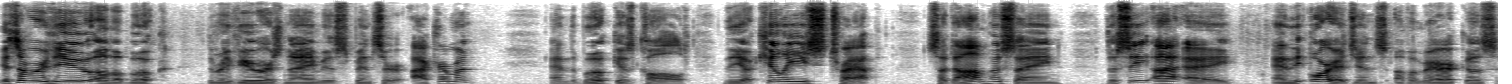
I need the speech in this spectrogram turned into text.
It's a review of a book. The reviewer's name is Spencer Ackerman, and the book is called The Achilles Trap Saddam Hussein, the CIA, and the Origins of America's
